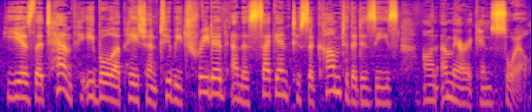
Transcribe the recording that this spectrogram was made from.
He is the 10th Ebola patient to be treated and the second to succumb to the disease on American soil.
